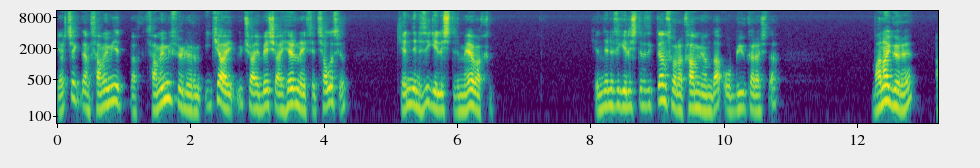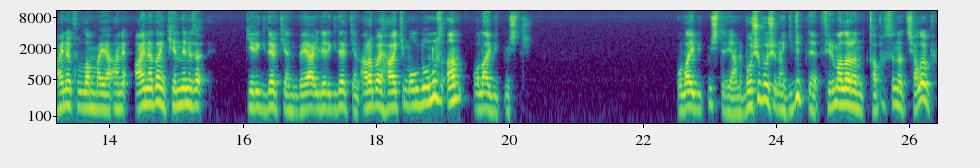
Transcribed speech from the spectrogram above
Gerçekten samimiyet bak. Samimi söylüyorum. 2 ay, 3 ay, 5 ay her neyse çalışın. Kendinizi geliştirmeye bakın. Kendinizi geliştirdikten sonra kamyonda o büyük araçta bana göre ayna kullanmaya hani aynadan kendinize geri giderken veya ileri giderken arabaya hakim olduğunuz an olay bitmiştir. Olay bitmiştir yani. Boşu boşuna gidip de firmaların kapısını çalıp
